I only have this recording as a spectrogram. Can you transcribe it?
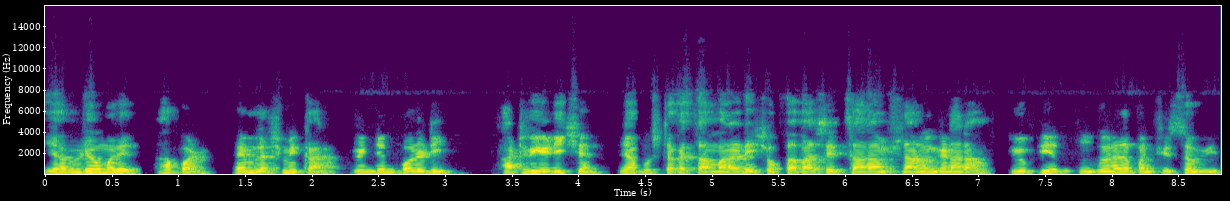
या व्हिडिओमध्ये आपण एम लक्ष्मीकांत इंडियन पॉलिटी आठवी एडिशन या पुस्तकाचा मराठी सोप्या भाषेत सारांश जाणून घेणार आहोत. युपीएससी दोन हजार पंचवीस सव्वीस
